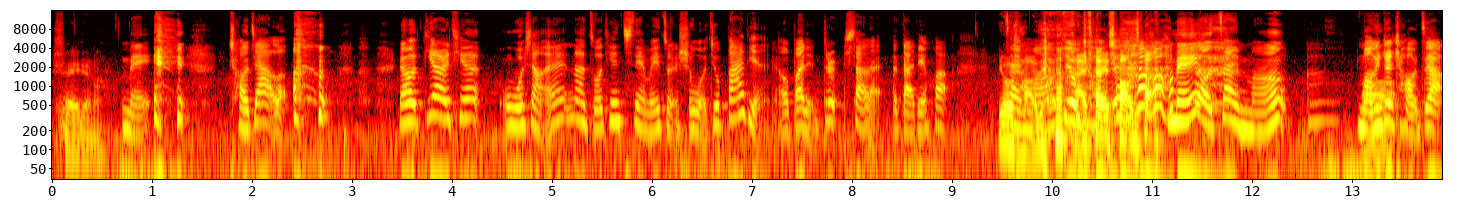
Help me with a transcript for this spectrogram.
睡着呢。没，吵架了。然后第二天，我想，哎，那昨天七点没准时，我就八点，然后八点嘚儿下来打电话，又在吵又吵吵架。没有在忙，忙着吵架。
